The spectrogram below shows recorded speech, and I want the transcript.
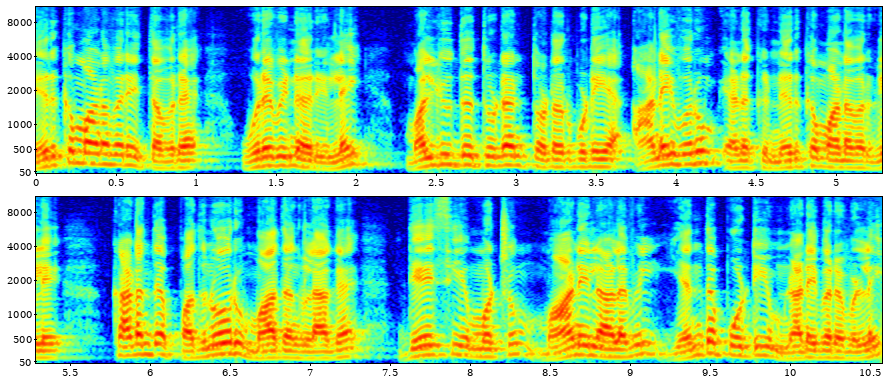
நெருக்கமானவரே தவிர உறவினர் இல்லை. மல்யுத்தத்துடன் தொடர்புடைய அனைவரும் எனக்கு நெருக்கமானவர்களே. கடந்த பதினோரு மாதங்களாக தேசிய மற்றும் மாநில அளவில் எந்த போட்டியும் நடைபெறவில்லை.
